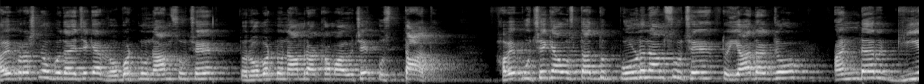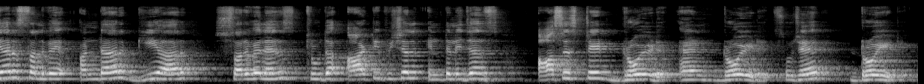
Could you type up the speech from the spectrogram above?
હવે પ્રશ્ન ઊભો થાય છે કે આ રોબોટનું નામ શું છે? તો રોબોટનું નામ રાખવામાં આવ્યું છે ઉસ્તાદ. હવે પૂછે કે આ ઉસ્તાદનું પૂર્ણ નામ શું છે? તો યાદ રાખજો under gear survey under gear surveillance through the artificial intelligence assisted droid and droid શું છે? ડ્રોઈડ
